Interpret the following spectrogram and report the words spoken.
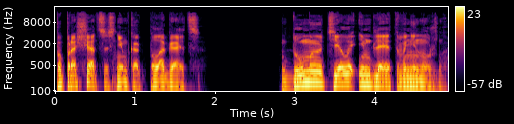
«Попрощаться с ним, как полагается. Думаю, тело им для этого не нужно.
